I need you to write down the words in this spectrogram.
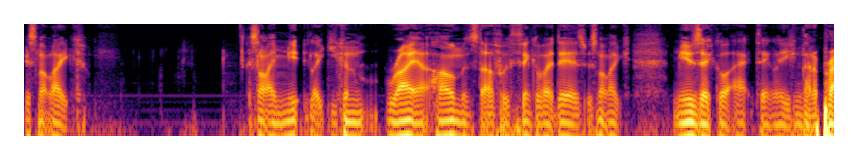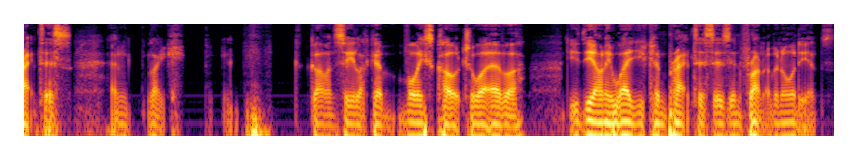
it's not like it's not like mu- like you can write at home and stuff or think of ideas. It's not like music or acting where you can kind of practice and like go and see like a voice coach or whatever. The only way you can practice is in front of an audience.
